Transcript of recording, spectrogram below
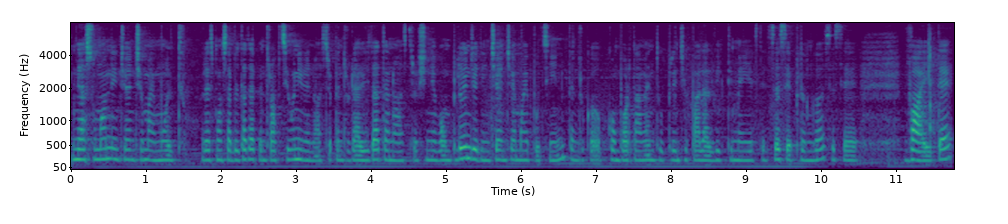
ne asumăm din ce în ce mai mult responsabilitatea pentru acțiunile noastre, pentru realitatea noastră și ne vom plânge din ce în ce mai puțin, pentru că comportamentul principal al victimei este să se plângă, să se vaite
